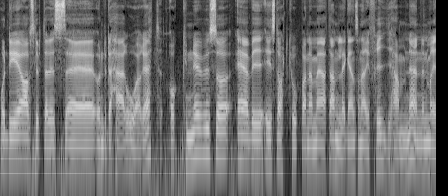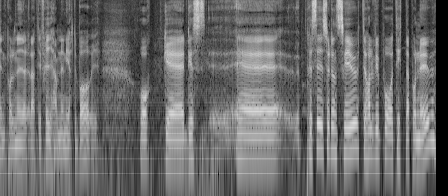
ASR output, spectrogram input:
Och det avslutades eh, under det här året. Och nu så är vi i startgroparna med att anlägga en sån här i Frihamnen, en marin kolonirelat i Frihamnen i Göteborg. Och eh, det, eh, precis hur den ser ut, det håller vi på att titta på nu.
